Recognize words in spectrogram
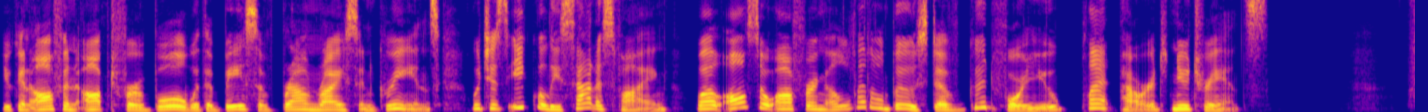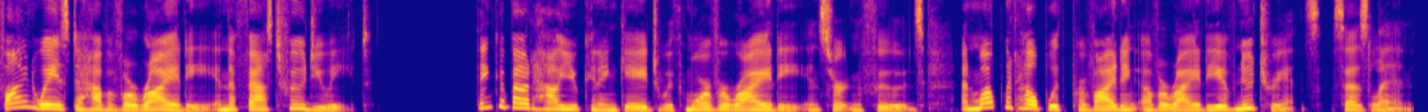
You can often opt for a bowl with a base of brown rice and greens, which is equally satisfying while also offering a little boost of good for you, plant powered nutrients. Find ways to have a variety in the fast food you eat. Think about how you can engage with more variety in certain foods and what would help with providing a variety of nutrients, says Lin.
